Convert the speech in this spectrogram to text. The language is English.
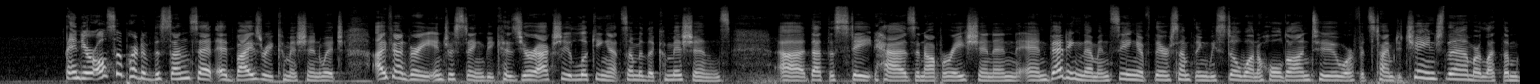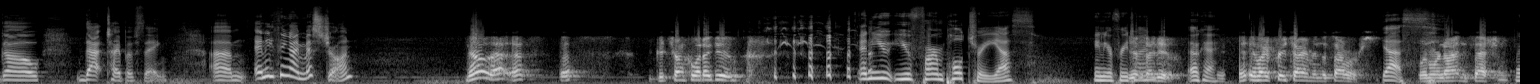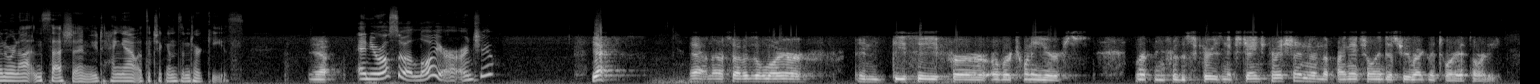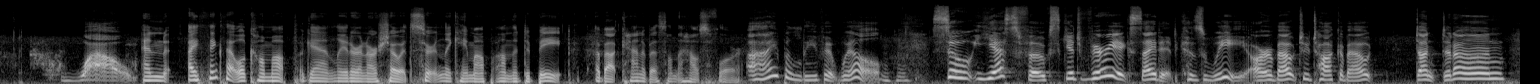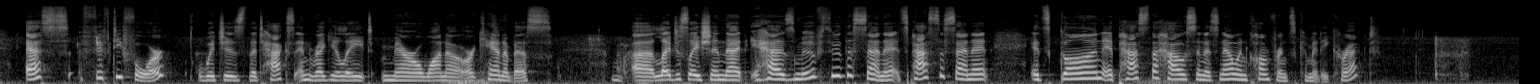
And you're also part of the Sunset Advisory Commission, which I found very interesting because you're actually looking at some of the commissions uh, that the state has in operation and, and vetting them and seeing if there's something we still want to hold on to or if it's time to change them or let them go, that type of thing. Um, anything I missed, John? No, that, that's that's a good chunk of what I do. And you, you farm poultry, yes? In your free time? yes, time? I do. Okay. In, in my free time in the summers. Yes. When we're not in session. When we're not in session, you'd hang out with the chickens and turkeys. Yeah. And you're also a lawyer, aren't you? Yes. Yeah. No. So I was a lawyer in D.C. for over 20 years, working for the Securities and Exchange Commission and the Financial Industry Regulatory Authority. Wow. And I think that will come up again later in our show. It certainly came up on the debate about cannabis on the House floor. I believe it will. Mm-hmm. So, yes, folks, get very excited because we are about to talk about dun dun dun S54, which is the tax and regulate marijuana or cannabis uh, legislation that has moved through the Senate. It's passed the Senate, it's gone, it passed the House, and it's now in conference committee, correct?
